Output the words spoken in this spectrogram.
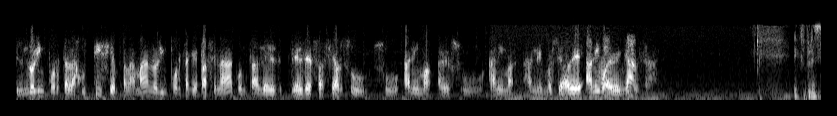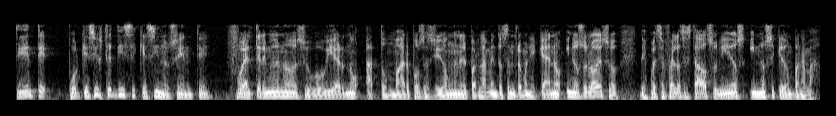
no le importa la justicia en Panamá, no le importa que pase nada con tal de, de desfaciar su, su ánimo, eh, su ánima, animosidad de, ánimo de venganza. Expresidente, ¿por qué si usted dice que es inocente, fue al término de su gobierno a tomar posesión en el Parlamento Centroamericano y no solo eso, después se fue a los Estados Unidos y no se quedó en Panamá?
